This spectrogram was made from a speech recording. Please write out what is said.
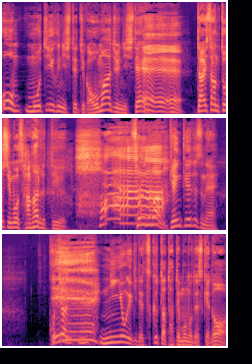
をモチーフにしてっていうかオマージュにして第三都市も下がるっていう。それのまあ原型ですね。こっちは人形劇で作った建物ですけど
